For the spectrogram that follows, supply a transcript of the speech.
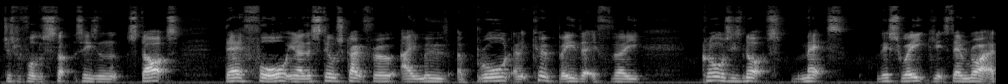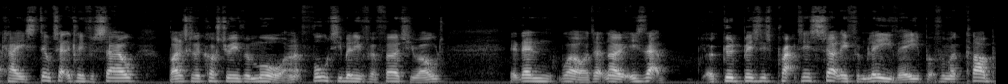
just before the st- season starts. Therefore, you know, there's still scope for a move abroad, and it could be that if the clause is not met this week, it's then right, okay, still technically for sale, but it's going to cost you even more. And at 40 million for a 30 year old, it then, well, I don't know, is that a good business practice? Certainly from Levy, but from a club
